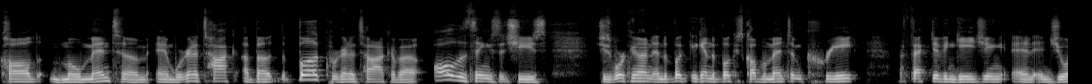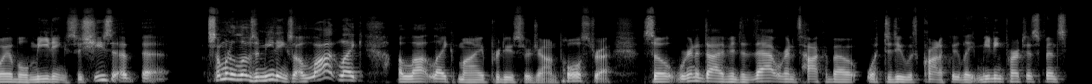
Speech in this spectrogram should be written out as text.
called Momentum. And we're going to talk about the book. We're going to talk about all the things that she's she's working on. And the book, again, the book is called Momentum: Create Effective, Engaging, and Enjoyable Meetings. So she's a, a someone who loves the meetings a lot like a lot like my producer John Polstra. So we're going to dive into that. We're going to talk about what to do with chronically late meeting participants,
